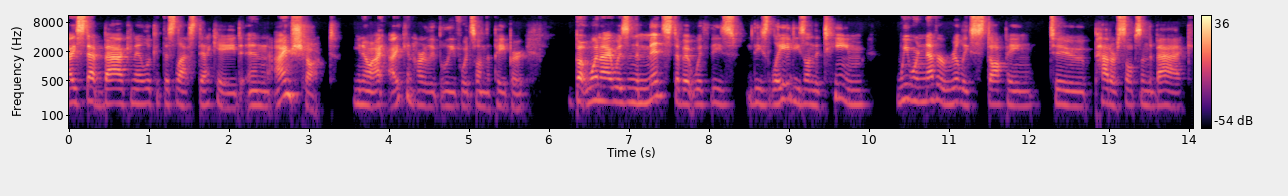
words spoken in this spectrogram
I step back and I look at this last decade and I'm shocked. You know, I, I can hardly believe what's on the paper. But when I was in the midst of it with these these ladies on the team, we were never really stopping to pat ourselves in the back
